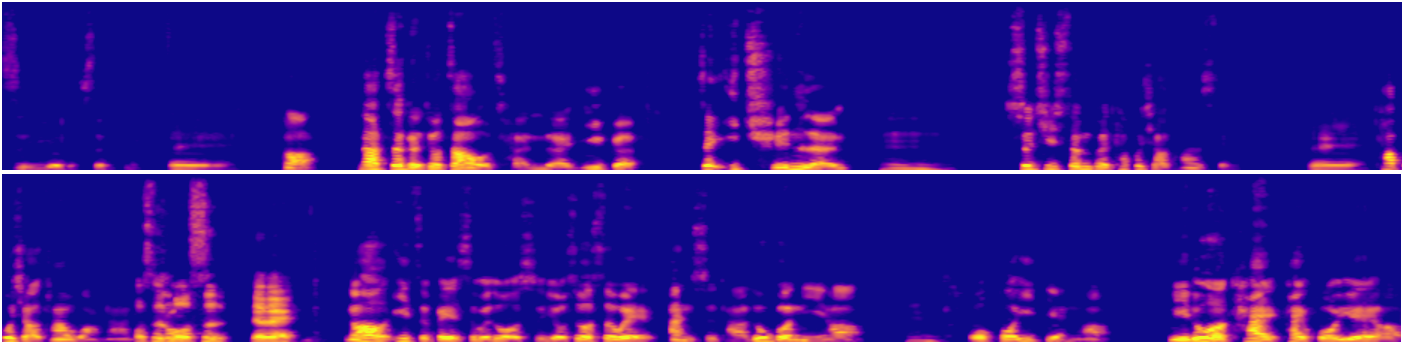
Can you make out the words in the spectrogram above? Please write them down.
制约的设定。对，啊，那这个就造成了一个这一群人，嗯，失去身份，他不晓得他是谁。对，他不晓得他往哪里。不是弱势，对不对？然后一直被视为弱势，有时候社会暗示他，如果你哈，嗯，活泼一点哈，你如果太太活跃哈，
